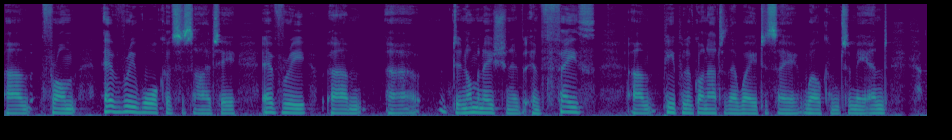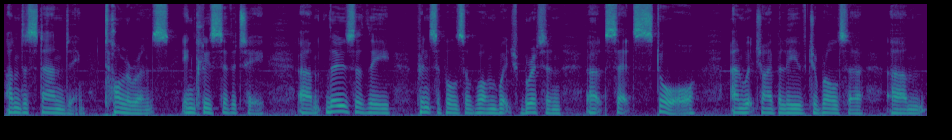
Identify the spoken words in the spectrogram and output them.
um, from every walk of society, every um, uh, denomination of, of faith, um, people have gone out of their way to say welcome to me and understanding, tolerance, inclusivity. Um, those are the principles upon which Britain uh, sets store and which I believe Gibraltar um,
